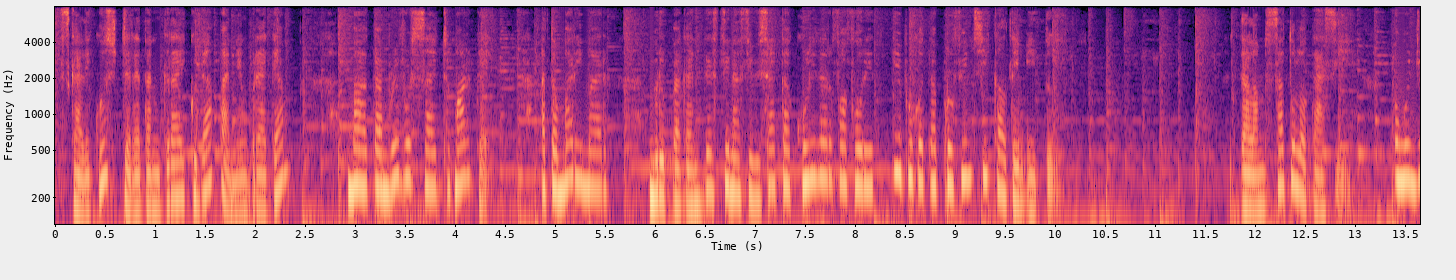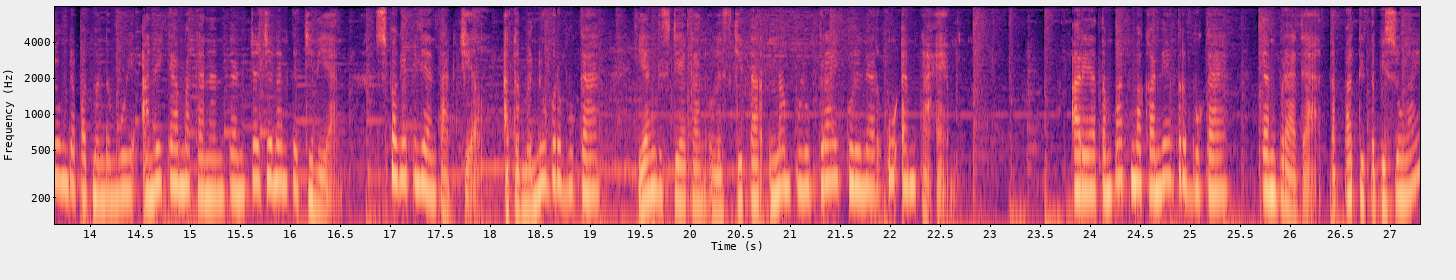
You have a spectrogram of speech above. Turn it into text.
sekaligus deretan gerai kudapan yang beragam, Mahakam Riverside Market atau Marimar merupakan destinasi wisata kuliner favorit di ibu kota provinsi Kaltim itu. Dalam satu lokasi, pengunjung dapat menemui aneka makanan dan jajanan kekinian sebagai pilihan takjil atau menu berbuka yang disediakan oleh sekitar 60 gerai kuliner UMKM. Area tempat makan yang terbuka dan berada tepat di tepi sungai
